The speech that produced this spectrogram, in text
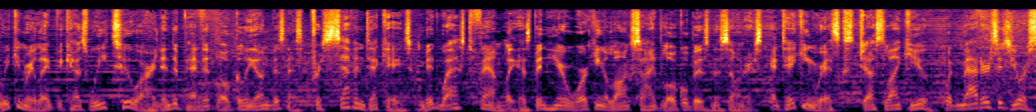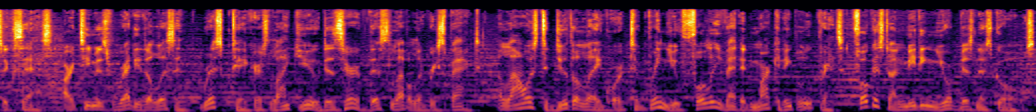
We can relate because we too are an independent, locally owned business. For seven decades, Midwest Family has been here working alongside local business owners and taking risks just like you. What matters is your success. Our team is ready to listen. Risk takers like you deserve this level of respect. Allow us to do the legwork to bring you fully vetted marketing blueprints focused on meeting your business goals.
